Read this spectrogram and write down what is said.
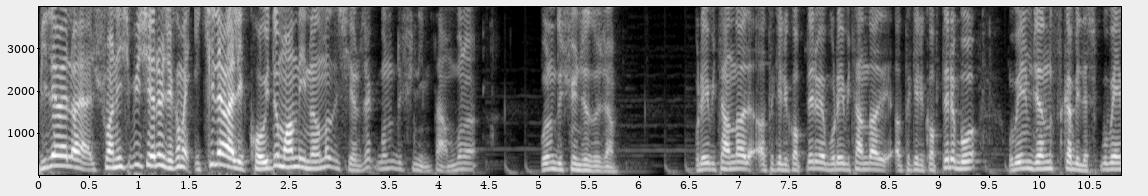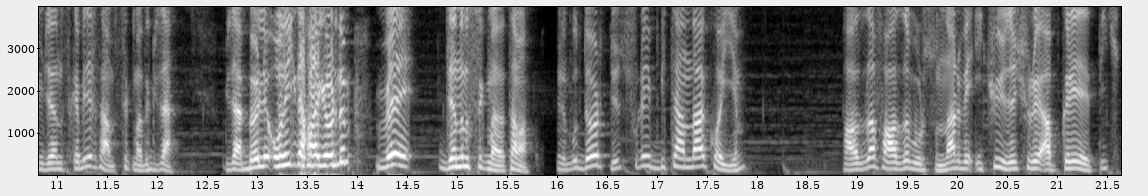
Bir level yani şu an hiçbir işe yaramayacak ama iki levellik koyduğum anda inanılmaz işe yarayacak. Bunu düşüneyim. Tamam bunu bunu düşüneceğiz hocam. Buraya bir tane daha atak helikopteri ve buraya bir tane daha atak helikopteri bu. Bu benim canımı sıkabilir. Bu benim canımı sıkabilir. Tamam sıkmadı güzel. Güzel böyle onu ilk defa gördüm ve canımı sıkmadı tamam. Şimdi bu 400 şuraya bir tane daha koyayım. Fazla fazla vursunlar ve 200'e şuraya upgrade ettik.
